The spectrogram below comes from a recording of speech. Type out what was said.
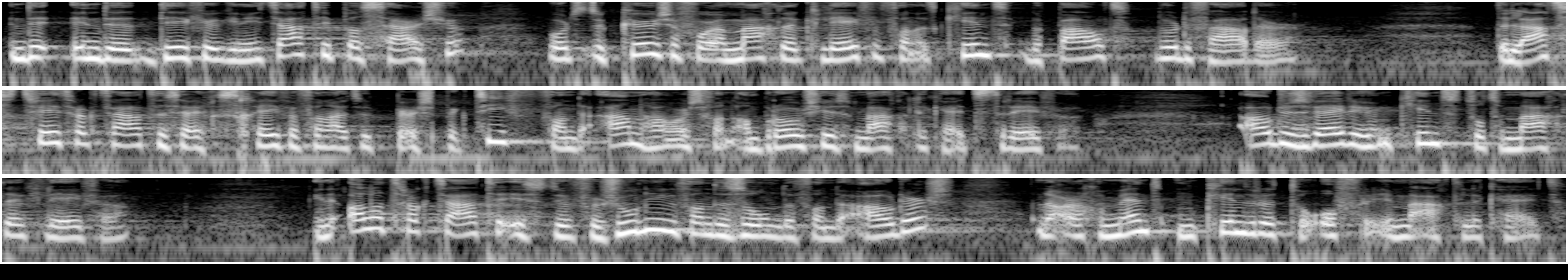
In de, in de De Virginitate passage wordt de keuze voor een maagdelijk leven van het kind bepaald door de vader. De laatste twee traktaten zijn geschreven vanuit het perspectief van de aanhangers van Ambrosius' maagdelijkheidsstreven. Ouders wijden hun kind tot een maagdelijk leven. In alle traktaten is de verzoening van de zonde van de ouders een argument om kinderen te offeren in maagdelijkheid.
